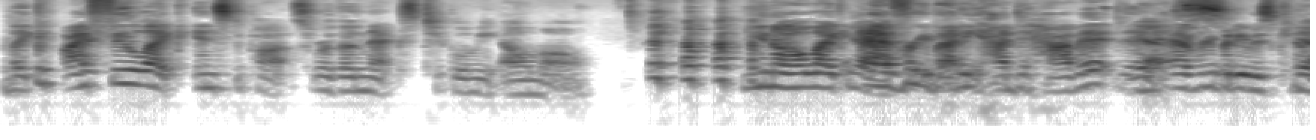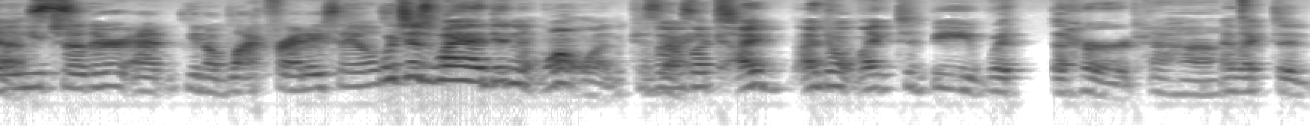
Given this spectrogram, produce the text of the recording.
like I feel like Instapots were the next Tickle Me Elmo. You know, like Yeah. everybody had to have it, and Yes. everybody was killing Yes. each other at you know Black Friday sales. Which is why I didn't want one because I was like, I, I don't like to be with the herd. uh-huh. I like to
